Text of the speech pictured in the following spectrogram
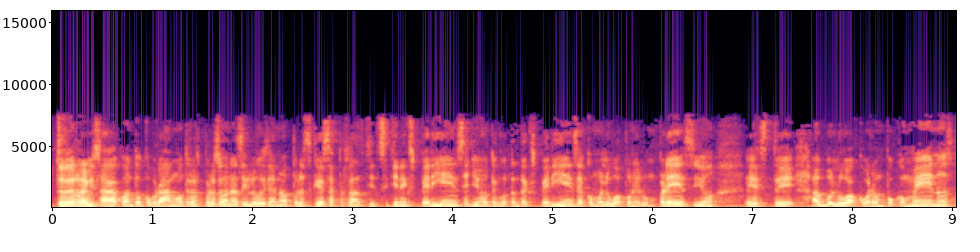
Entonces revisaba cuánto cobraban otras personas y luego decía, no, pero es que esa persona sí tiene experiencia, yo no tengo tanta experiencia, ¿cómo le voy a poner un precio? Este, ah, lo voy a cobrar un poco menos.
